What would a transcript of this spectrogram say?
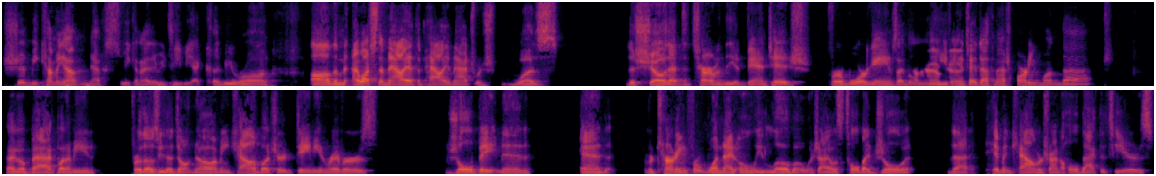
should be coming out next week on IWTV. I could be wrong. Um, the, I watched the Mally at the Pally match, which was the show that determined the advantage for War Games. I believe okay. Anti Deathmatch Party won that. I go back, but I mean, for those of you that don't know, I mean, Callum Butcher, Damian Rivers, Joel Bateman, and returning for one night only Lobo, which I was told by Joel that him and Callum were trying to hold back the tears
